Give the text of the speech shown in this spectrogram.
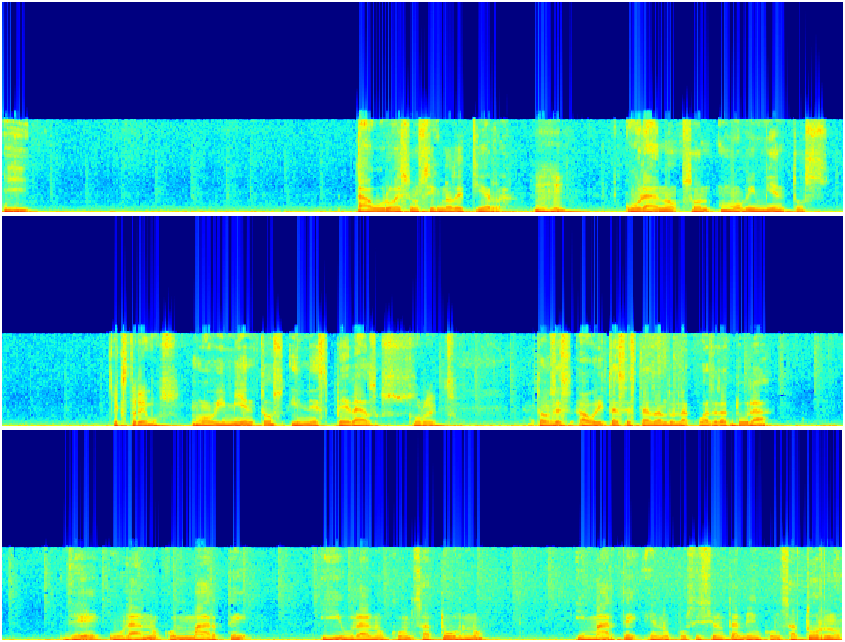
Y Tauro es un signo de tierra. Urano son movimientos, Extremos. movimientos inesperados. Correcto. Entonces, ahorita se está dando la cuadratura de Urano con Marte y Urano con Saturno y Marte en oposición también con Saturno.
